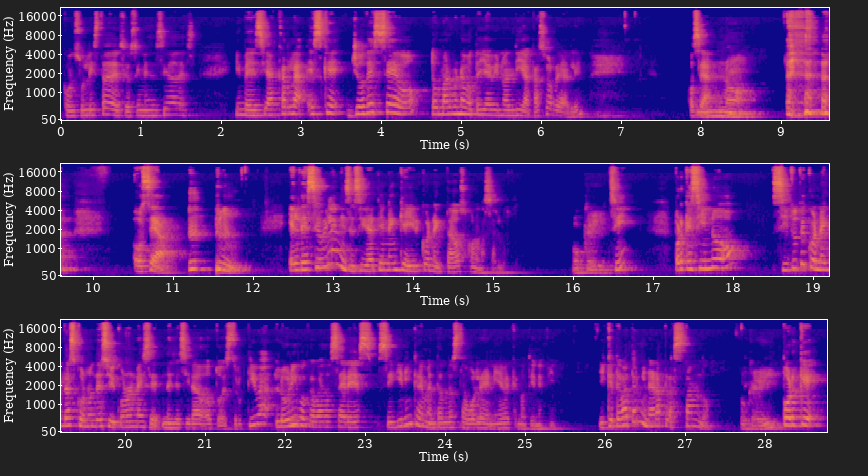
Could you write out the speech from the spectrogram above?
con su lista de deseos y necesidades y me decía, Carla, es que yo deseo tomarme una botella de vino al día, ¿acaso real? Eh? O sea, no. o sea, el deseo y la necesidad tienen que ir conectados con la salud. Ok. ¿Sí? Porque si no, si tú te conectas con un deseo y con una necesidad autodestructiva, lo único que vas a hacer es seguir incrementando esta bola de nieve que no tiene fin y que te va a terminar aplastando. Porque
